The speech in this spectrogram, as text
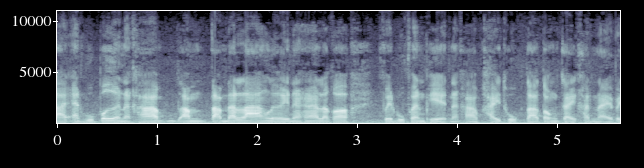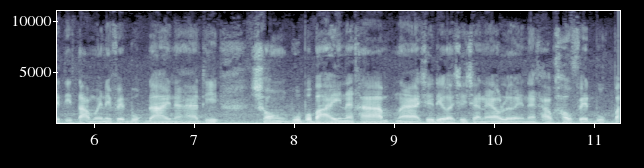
Line แอดวูเปอร์นะครับ ตามตามด้านล่างเลยนะฮะ แล้วก็ Facebook Fanpage นะครับ ใครถูกตาต้องใจคันไหนไปติดตามไว้ใน Facebook ได้นะฮะ ที่ช่องวูเปอร์ไบนะครับอ่าชื่อเดียวกับชื่อช anel เลยนะครับ เข้า Facebook ไป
